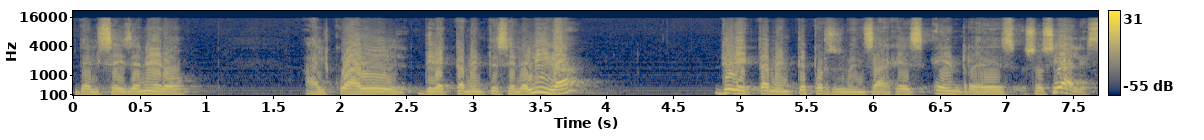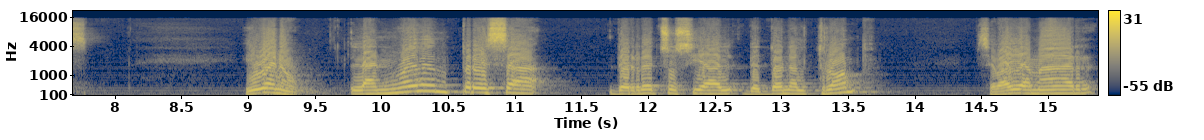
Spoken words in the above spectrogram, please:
del 6 de enero, al cual directamente se le liga, directamente por sus mensajes en redes sociales. Y bueno, la nueva empresa de red social de Donald Trump se va a llamar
